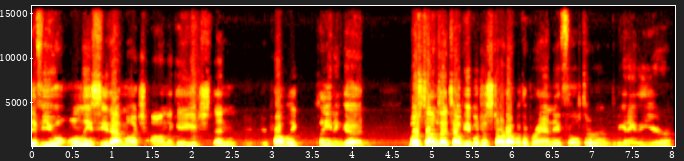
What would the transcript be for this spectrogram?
If you only see that much on the gauge, then you're probably clean and good most times I tell people just start out with a brand new filter at the beginning of the year,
